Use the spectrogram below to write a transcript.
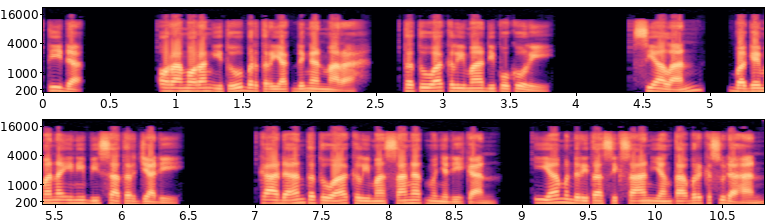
Tidak. Orang-orang itu berteriak dengan marah. Tetua kelima dipukuli. Sialan, bagaimana ini bisa terjadi? Keadaan tetua kelima sangat menyedihkan. Ia menderita siksaan yang tak berkesudahan,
